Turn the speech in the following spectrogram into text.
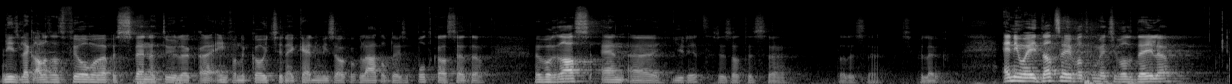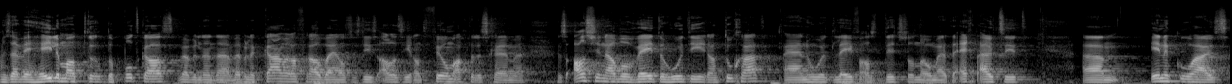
Die is lekker alles aan het filmen. We hebben Sven natuurlijk, uh, een van de coaches in de Academy, zal ik ook later op deze podcast zetten. We hebben Ras en Judith, dus dat is, dat is super leuk. Anyway, dat is even wat ik met je wilde delen. We zijn weer helemaal terug op de podcast. We hebben, een, we hebben een cameravrouw bij ons, dus die is alles hier aan het filmen achter de schermen. Dus als je nou wil weten hoe het hier aan toe gaat en hoe het leven als digital nomad er echt uitziet, um, in een cool huis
